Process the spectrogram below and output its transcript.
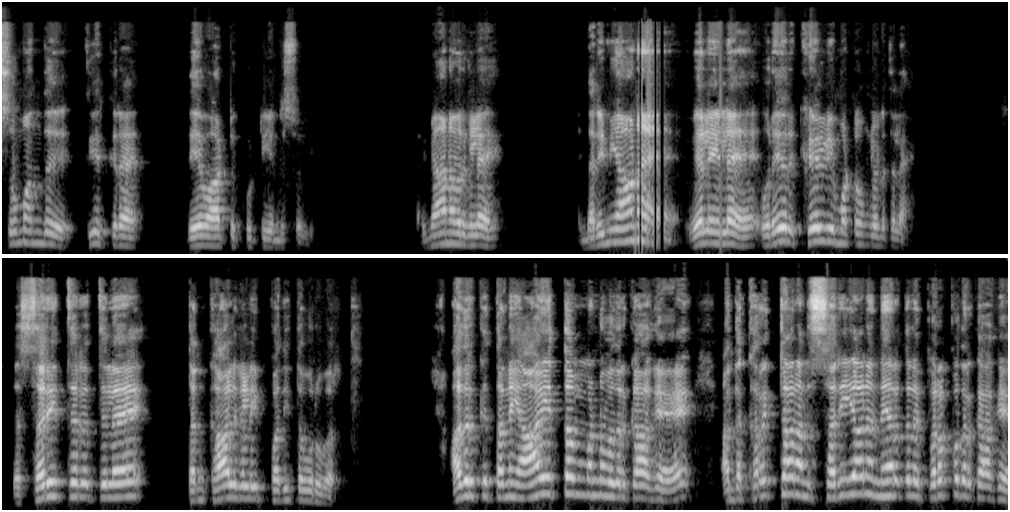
சுமந்து தீர்க்கிற தேவாட்டுக்குட்டி என்று சொல்லி. அருமையானவர்களே இந்த அருமையான வேலையில ஒரே ஒரு கேள்வி மட்டும் உங்களிடத்துல. இந்த சரித்திரத்தில தன் கால்களை பதித்த ஒருவர் அதற்கு தன்னை ஆயத்தம் பண்ணுவதற்காக அந்த கரெக்டான அந்த சரியான நேரத்துல பிறப்பதற்காக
